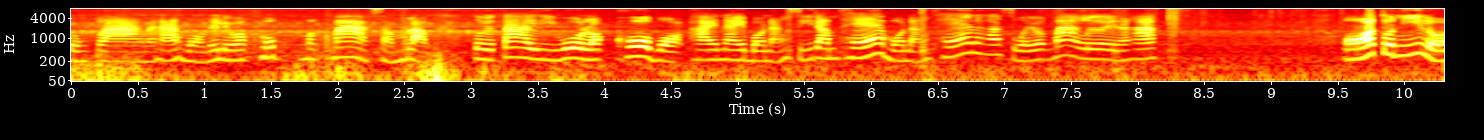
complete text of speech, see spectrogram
ตรงกลางนะคะ บอกได้เลยว่าครบมาก ๆสำหรับ Toyota r e v o l o c c o เบาะภายในเบาะหนังสีดำแท้เบาะหนังแท้นะคะ สวยมากๆเลยนะคะ อ๋อตัวนี้เหรอ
